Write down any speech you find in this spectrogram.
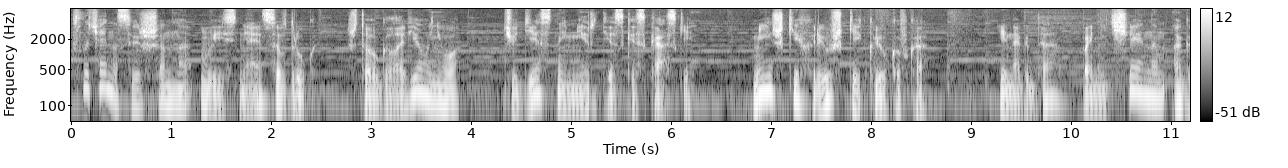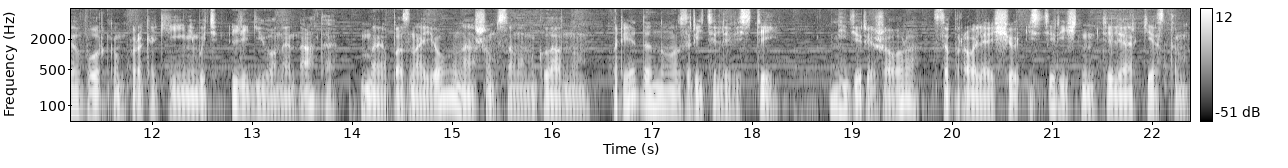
случайно совершенно выясняется вдруг, что в голове у него чудесный мир детской сказки. Мишки, хрюшки, клюковка. Иногда по нечаянным оговоркам про какие-нибудь легионы НАТО мы опознаем в нашем самом главном преданного зрителя вестей. Не дирижера, заправляющего истеричным телеоркестром,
